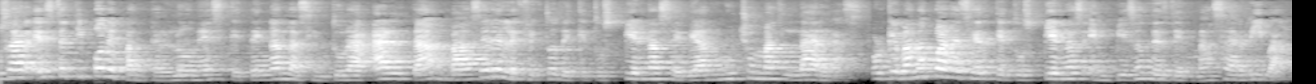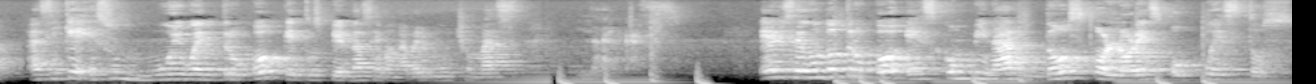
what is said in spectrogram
Usar este tipo de pantalones que tengan la cintura alta va a hacer el efecto de que tus piernas se vean mucho más largas, porque van a parecer que tus piernas empiezan desde más arriba. Así que es un muy buen truco que tus piernas se van a ver mucho más largas. El segundo truco es combinar dos colores opuestos,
